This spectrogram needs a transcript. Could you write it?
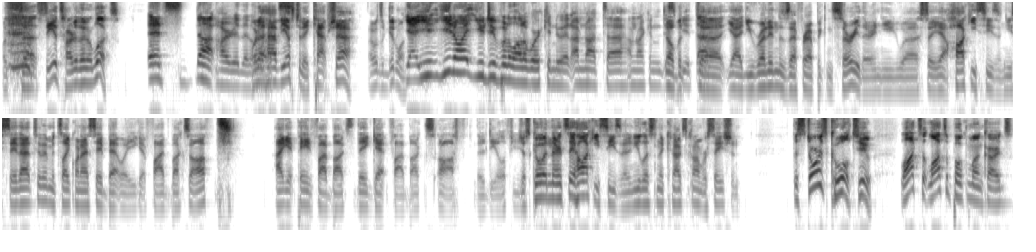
But, uh, see, it's harder than it looks. it's not harder than What did it I have looks. yesterday? Cap Sha. That was a good one. Yeah, you you know what? You do put a lot of work into it. I'm not. Uh, I'm not going to No, dispute but that. uh, yeah, you run into Zephyr Epic and Surrey there, and you uh, say, "Yeah, hockey season." You say that to them. It's like when I say Betway, you get five bucks off. I get paid five bucks. They get five bucks off their deal. If you just go in there and say hockey season, and you listen to Canucks conversation, the store's cool too. Lots of lots of Pokemon cards.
